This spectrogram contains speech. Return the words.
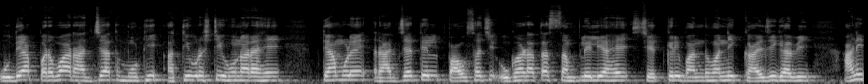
उद्या परवा राज्यात मोठी अतिवृष्टी होणार आहे. त्यामुळे राज्यातील पावसाची उघाड आता संपलेली आहे. शेतकरी बांधवांनी काळजी घ्यावी आणि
